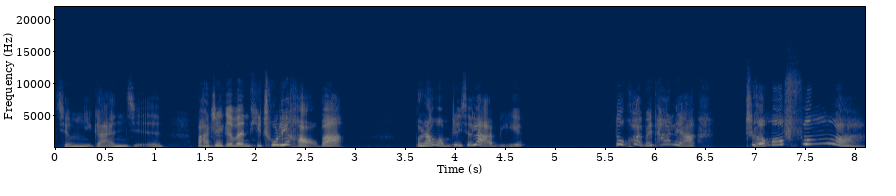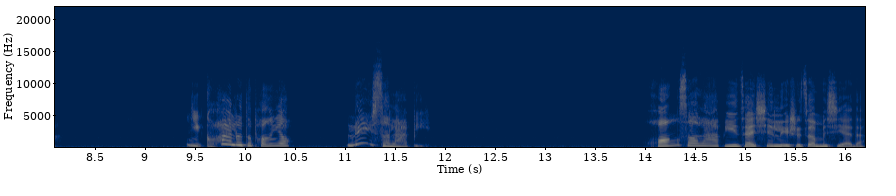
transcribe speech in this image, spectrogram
请你赶紧把这个问题处理好吧，不然我们这些蜡笔都快被他俩折磨疯了。你快乐的朋友，绿色蜡笔。黄色蜡笔在信里是这么写的：“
